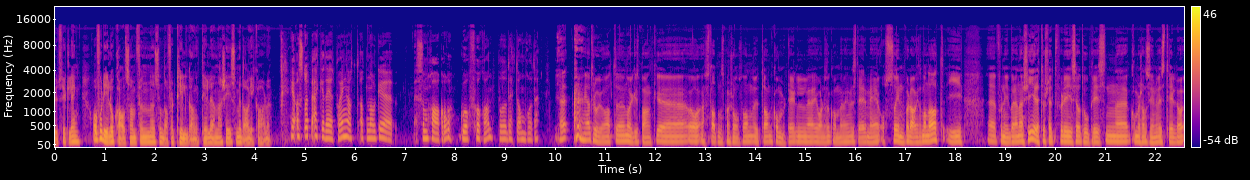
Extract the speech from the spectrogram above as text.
utvikling. Og for de lokalsamfunnene som da får tilgang til energi som i dag ikke har det. Ja, Astrup, Er ikke det et poeng at, at Norge som har råd, går foran på dette området? Jeg, jeg, tror jo at eh, Norges Bank eh, og Statens pensjonsfond utland kommer til i årene som kommer å investere mer også innenfor dagens mandat i fornybar energi, rett og slett fordi CO2-prisen kommer sannsynligvis til å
